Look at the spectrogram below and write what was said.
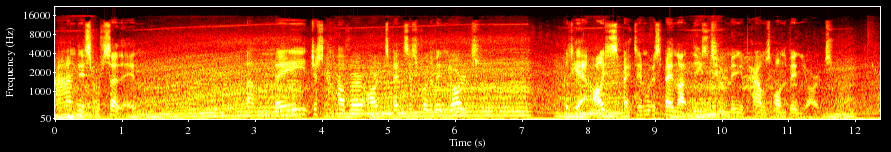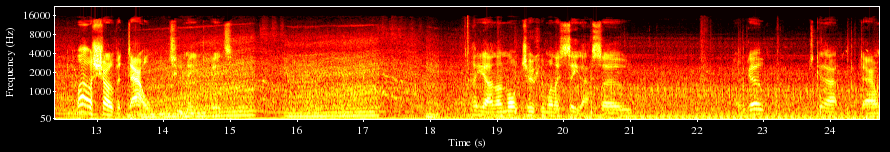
and this we're selling, that may just cover our expenses for the vineyard. Yeah, I suspect we're going to spend like these two million pounds on vineyards. vineyard. Well, a shadow of a doubt, two million quid. Oh, yeah, and I'm not joking when I say that, so There we go. Let's get that down.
